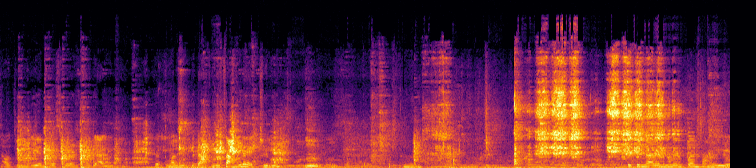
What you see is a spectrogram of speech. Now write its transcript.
साऊथ इंडियन रेस्टॉरंटमध्ये आली मी. तर तुम्हाला मी दाखवते. चांगलं आहे ॲक्च्युली सिटिंग अरेंजमेंट पण चांगली आहे.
